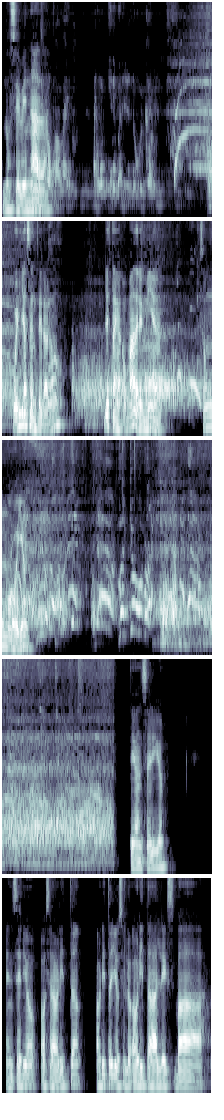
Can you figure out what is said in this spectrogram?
No se ve nada. Pues ya se enteraron. Ya están... oh, madre mía. Son un mogollón. Tío, en serio. En serio, o sea, ahorita, ahorita yo se lo, ahorita Alex va,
